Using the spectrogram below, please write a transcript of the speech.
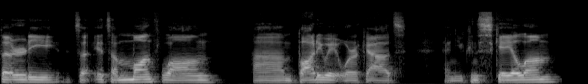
30 it's a it's a month long um, body weight workouts and you can scale them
